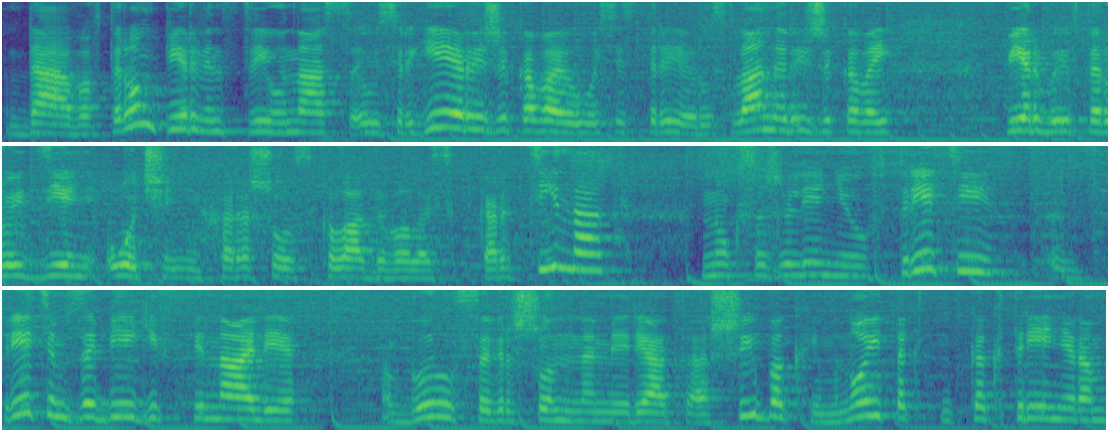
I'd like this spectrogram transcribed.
Да, во втором первенстве у нас у Сергея Рыжикова и у его сестры Русланы Рыжиковой в первый и второй день очень хорошо складывалась картина, но, к сожалению, в, третий, в третьем забеге в финале был совершен нами ряд ошибок, и мной, так, как тренером,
